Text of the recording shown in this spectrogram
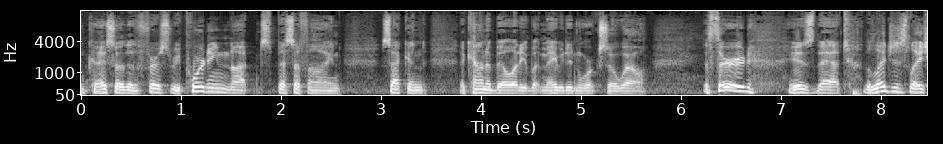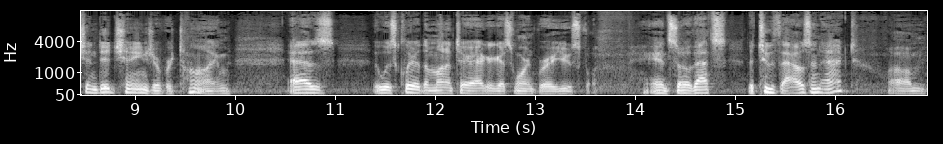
Okay, so the first reporting, not specifying. Second, accountability, but maybe didn't work so well. The third is that the legislation did change over time as it was clear the monetary aggregates weren't very useful. And so that's the 2000 Act. Um,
